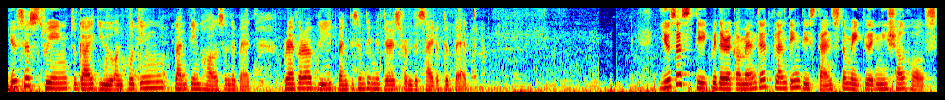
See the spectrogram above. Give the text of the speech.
Use a string to guide you on putting planting holes on the bed, preferably 20 centimeters from the side of the bed. Use a stick with the recommended planting distance to make the initial holes.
